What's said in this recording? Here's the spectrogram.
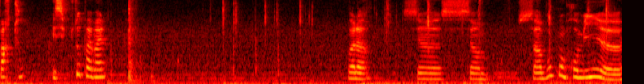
partout et c'est plutôt pas mal. Voilà, c'est un, c'est un, c'est un bon compromis. euh.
